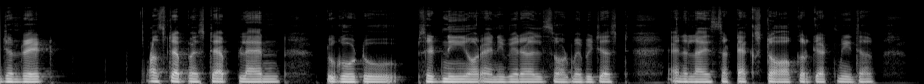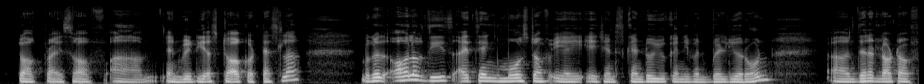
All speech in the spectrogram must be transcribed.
generate a step by step plan to go to Sydney or anywhere else, or maybe just analyze the text talk or get me the stock price of um, nvidia stock or tesla. Because all of these i think most of ai agents can do. You can even build your own. Uh, there are a lot of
